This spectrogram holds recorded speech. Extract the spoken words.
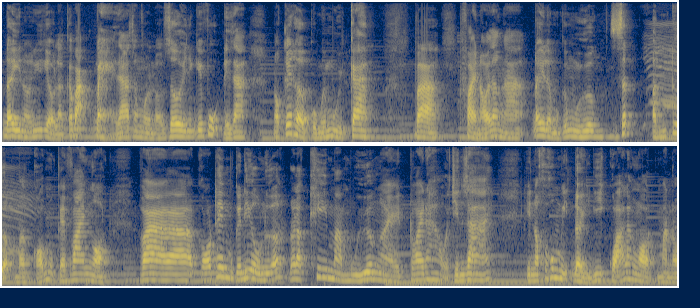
đây nó như kiểu là các bạn bẻ ra xong rồi nó rơi những cái vụn đấy ra. Nó kết hợp cùng với mùi cam và phải nói rằng là đây là một cái mùi hương rất ấn tượng và có một cái vai ngọt. Và có thêm một cái điều nữa đó là khi mà mùi hương này dry down ở trên da ấy thì nó không bị đẩy đi quá là ngọt mà nó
